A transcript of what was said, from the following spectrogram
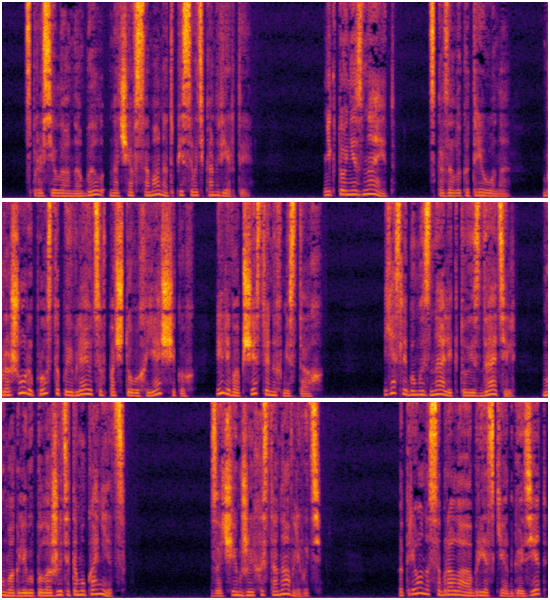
— спросила Аннабелл, начав сама надписывать конверты. «Никто не знает», — сказала Катриона. «Брошюры просто появляются в почтовых ящиках или в общественных местах. Если бы мы знали, кто издатель, мы могли бы положить этому конец». «Зачем же их останавливать?» Катриона собрала обрезки от газет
